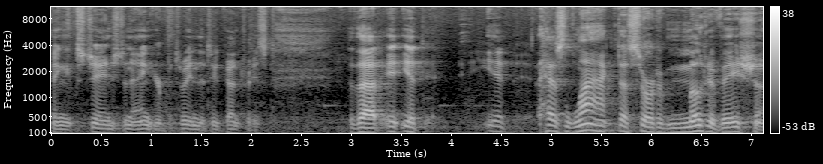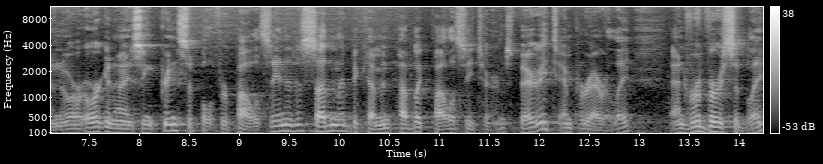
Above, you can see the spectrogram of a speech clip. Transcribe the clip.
being exchanged in anger between the two countries. That it, it, it has lacked a sort of motivation or organizing principle for policy, and it has suddenly become, in public policy terms, very temporarily and reversibly,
